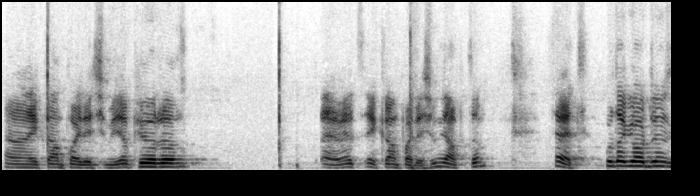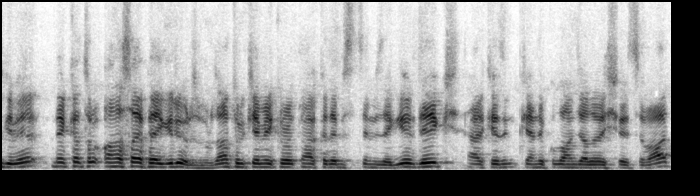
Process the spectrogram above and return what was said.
hemen ekran paylaşımı yapıyorum. Evet, ekran paylaşımı yaptım. Evet, burada gördüğünüz gibi Mekatron ana sayfaya giriyoruz buradan. Türkiye Mikroöğretmen Akademi sitemize girdik. Herkesin kendi kullanıcı adı ve şifresi var.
